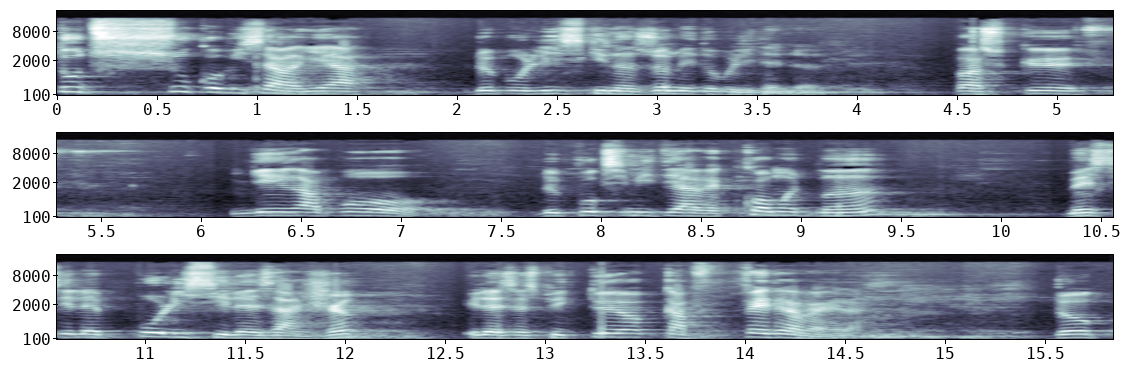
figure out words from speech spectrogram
tout sou komisarya de polis ki nan zon metropoliten nan. Paske gen rapport de proximité avèk komodman, men se le polisi, les agents et les inspecteurs kap fè travè la. Donk,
